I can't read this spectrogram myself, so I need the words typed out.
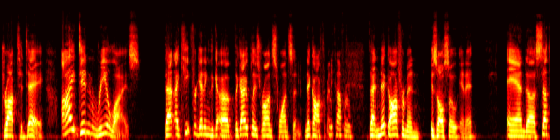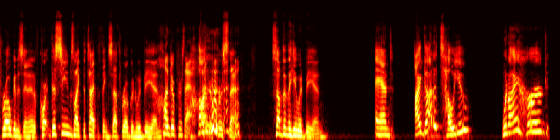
dropped today. I didn't realize that I keep forgetting the, uh, the guy who plays Ron Swanson, Nick Offerman Nick Offerman. that Nick Offerman is also in it, and uh, Seth Rogen is in it. Of course, this seems like the type of thing Seth Rogen would be in, 100%. hundred percent, something that he would be in. And I got to tell you, when I heard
